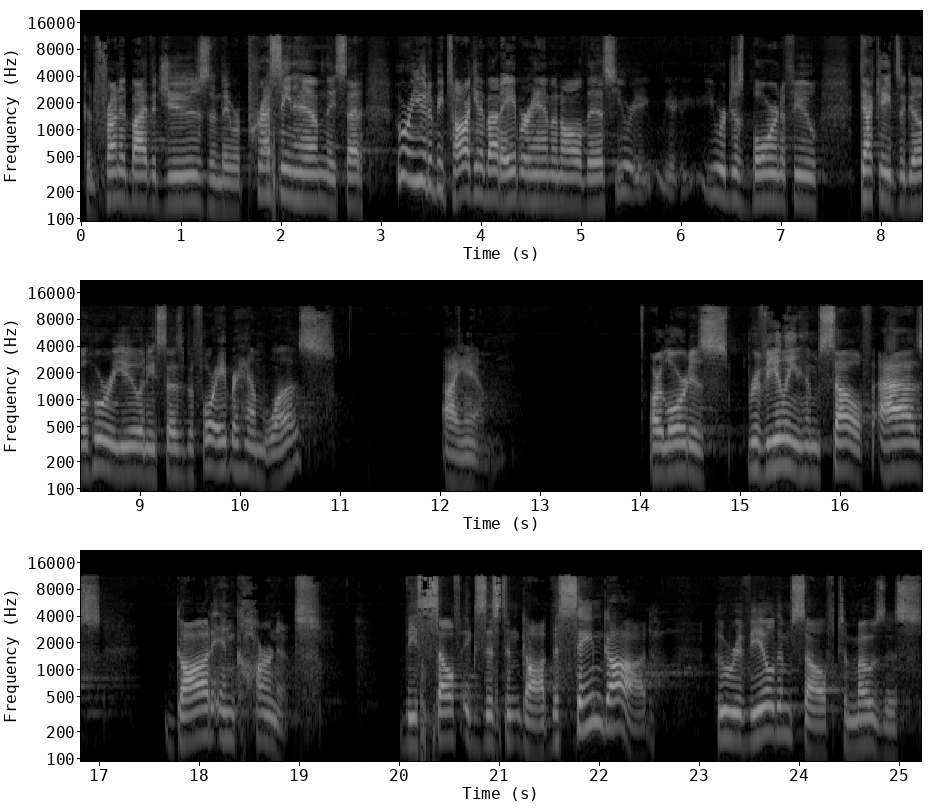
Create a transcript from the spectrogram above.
confronted by the Jews and they were pressing him. They said, Who are you to be talking about Abraham and all this? You were, you were just born a few decades ago. Who are you? And he says, Before Abraham was, I am. Our Lord is revealing himself as God incarnate, the self existent God, the same God who revealed himself to Moses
